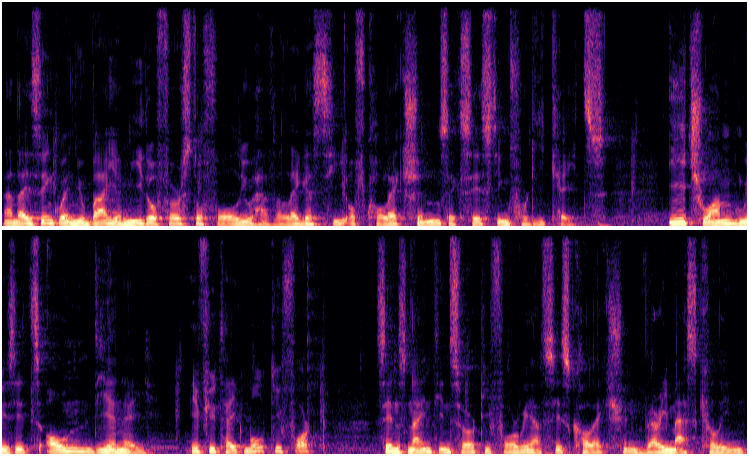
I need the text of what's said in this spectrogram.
And I think when you buy a Mido, first of all, you have a legacy of collections existing for decades, each one with its own DNA. If you take Multifort, since 1934 we have this collection, very masculine,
